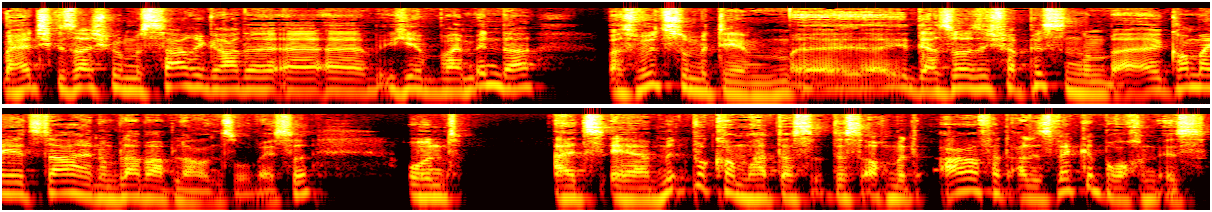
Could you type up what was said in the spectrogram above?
weil hätte ich gesagt, ich bin mit Sari gerade äh, äh, hier beim Inder, was willst du mit dem? Äh, der soll sich verpissen und äh, komm mal jetzt dahin und bla bla bla und so, weißt du? Und als er mitbekommen hat, dass das auch mit Arafat alles weggebrochen ist,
